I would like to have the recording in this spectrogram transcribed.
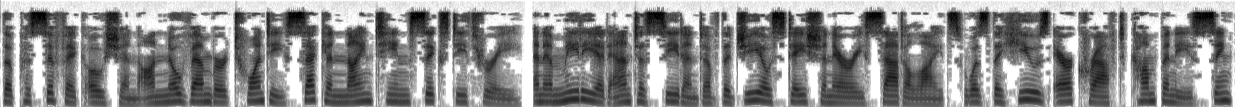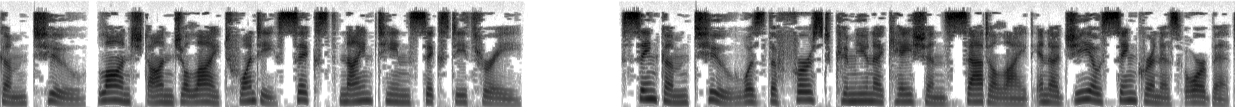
the Pacific Ocean on November 22, 1963. An immediate antecedent of the geostationary satellites was the Hughes Aircraft Company's Syncom 2, launched on July 26, 1963. Syncom 2 was the first communications satellite in a geosynchronous orbit.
